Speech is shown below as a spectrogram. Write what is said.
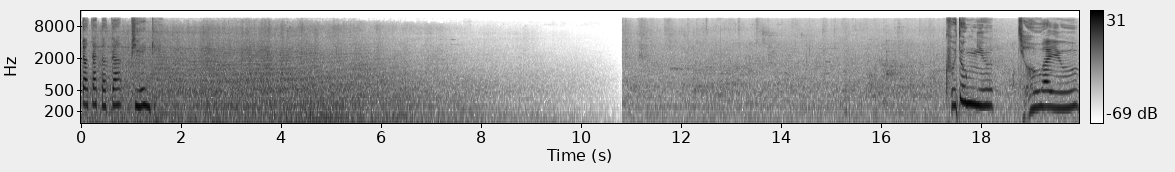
떴다 떴다 비행기 구독류 좋아요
